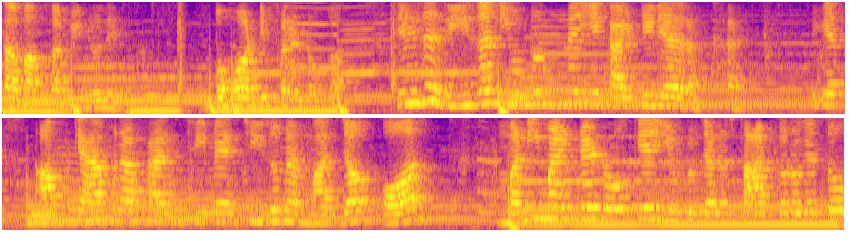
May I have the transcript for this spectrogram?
तब आपका वीडियो देखना। बहुत डिफरेंट होगा। इज़ रीजन यूट्यूब ने ये क्राइटेरिया रखा है, ठीक है? आप कैमरा फैंसी में, चीज़ों में मत जाओ, और मनी माइंडेड होके यूट्यूब चैनल स्टार्ट करोगे तो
